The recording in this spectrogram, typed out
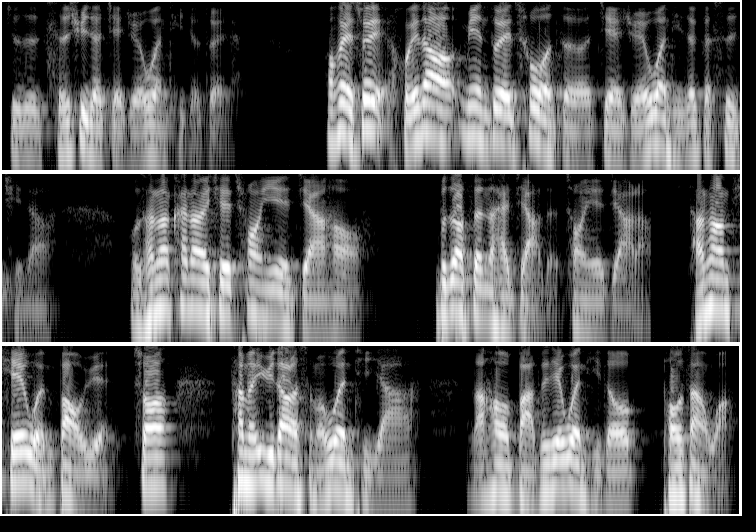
就是持续的解决问题就对了。OK，所以回到面对挫折解决问题这个事情啊，我常常看到一些创业家哈，不知道真的还假的创业家啦，常常贴文抱怨说他们遇到了什么问题啊，然后把这些问题都 po 上网，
